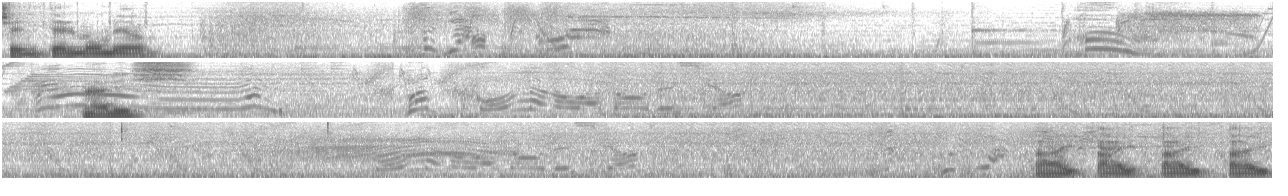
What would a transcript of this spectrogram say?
enchaîne tellement bien. Allez. Aïe, aïe, aïe, aïe.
